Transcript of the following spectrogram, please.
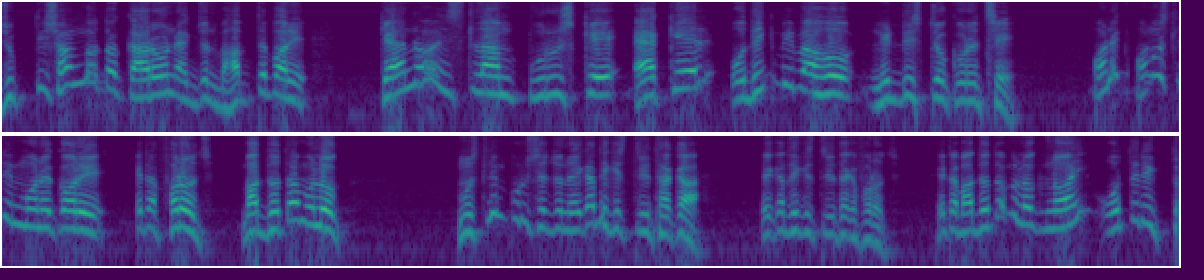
যুক্তিসঙ্গত কারণ একজন ভাবতে পারে কেন ইসলাম পুরুষকে একের অধিক বিবাহ নির্দিষ্ট করেছে? অনেক অমুসলিম মনে করে এটা ফরজ বাধ্যতামূলক। মুসলিম পুরুষের জন্য একাধিক স্ত্রী থাকা একাধিক স্ত্রী থাকা ফরজ। এটা বাধ্যতামূলক নয় অতিরিক্ত।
